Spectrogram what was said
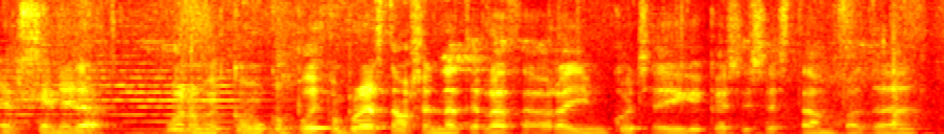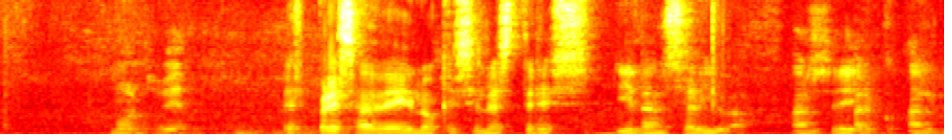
El generar. Bueno, como podéis comprobar estamos en la terraza. Ahora hay un coche ahí que casi se estampa, tal. Bueno, bien. expresa de lo que es el estrés y el ansia viva al- Sí. al- al-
